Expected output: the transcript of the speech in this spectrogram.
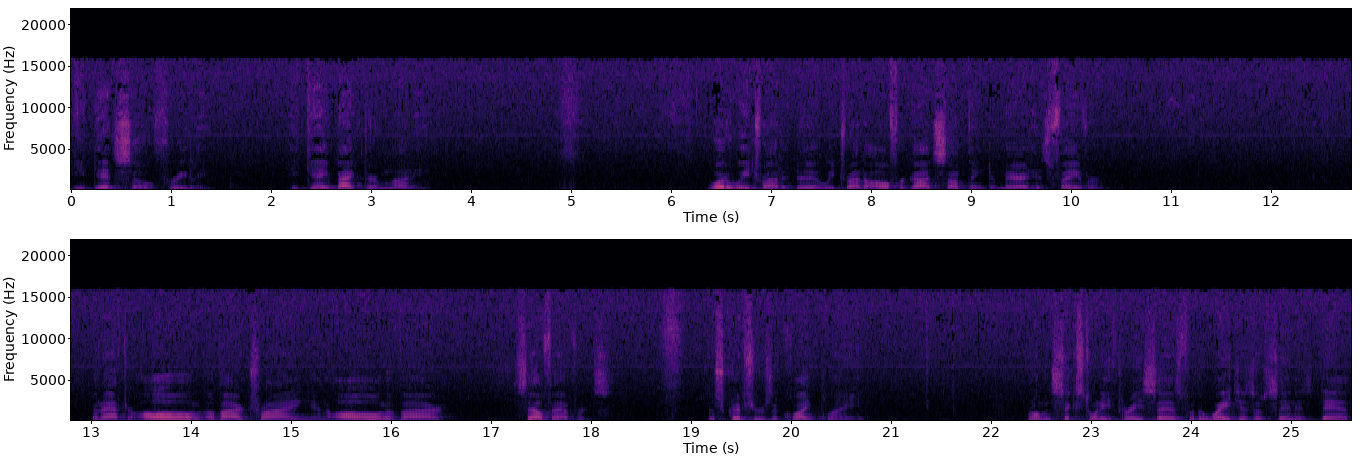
he did so freely. He gave back their money. What do we try to do? We try to offer God something to merit his favor. But after all of our trying and all of our self efforts, the scriptures are quite plain. Romans 6:23 says for the wages of sin is death,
